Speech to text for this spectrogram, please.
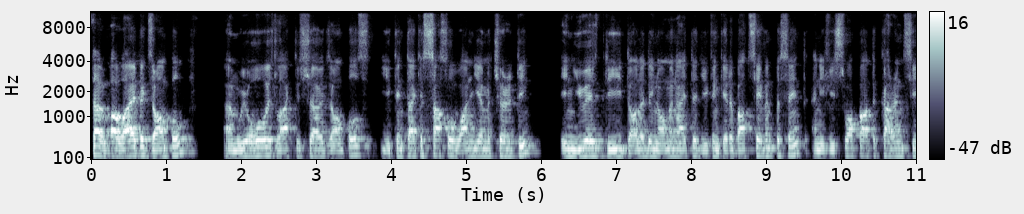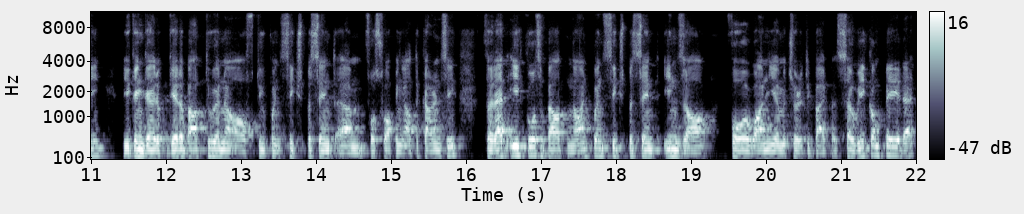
So by way of example, um, we always like to show examples. You can take a Sasol one-year maturity in USD dollar denominated, you can get about 7%. And if you swap out the currency, you can get, get about two and a half, 2.6% um, for swapping out the currency. So that equals about 9.6% in ZAR for one-year maturity paper. So we compare that.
